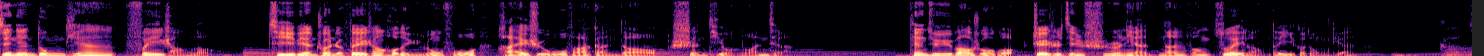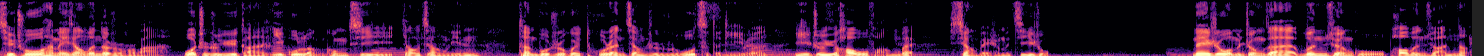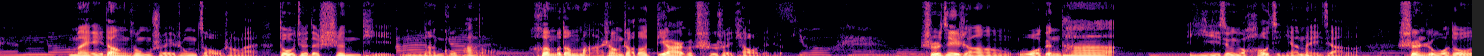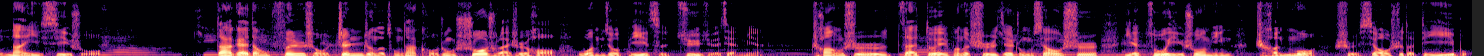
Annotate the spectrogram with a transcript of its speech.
今年冬天非常冷，即便穿着非常厚的羽绒服，还是无法感到身体有暖起来。天气预报说过，这是近十年南方最冷的一个冬天。起初还没降温的时候吧，我只是预感一股冷空气要降临，但不知会突然降至如此的低温，以至于毫无防备，像被什么击中。那时我们正在温泉谷泡温泉呢。每当从水中走上来，都觉得身体难控发抖，恨不得马上找到第二个池水跳进去。实际上，我跟他已经有好几年没见了，甚至我都难以细数。大概当分手真正的从他口中说出来之后，我们就彼此拒绝见面，尝试在对方的世界中消失，也足以说明沉默是消失的第一步。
